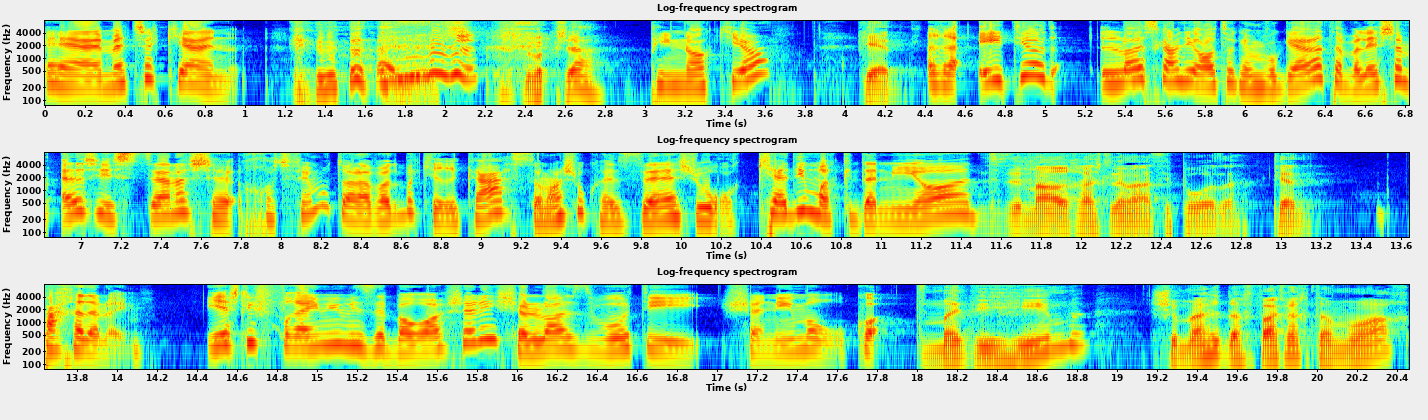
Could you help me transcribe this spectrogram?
האמת שכן. בבקשה. פינוקיו, כן. ראיתי עוד, לא הסכמתי לראות אותו כמבוגרת, אבל יש שם איזושהי סצנה שחוטפים אותו לעבוד בקרקס או משהו כזה, שהוא רוקד עם רקדניות, זה מערכה שלמה הסיפור הזה, כן. פחד אלוהים. יש לי פריימים מזה בראש שלי שלא עזבו אותי שנים ארוכות. מדהים שמה שדפק לך את המוח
